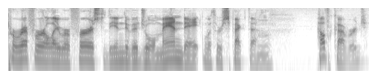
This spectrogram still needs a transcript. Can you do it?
peripherally refers to the individual mandate with respect to mm. health coverage.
